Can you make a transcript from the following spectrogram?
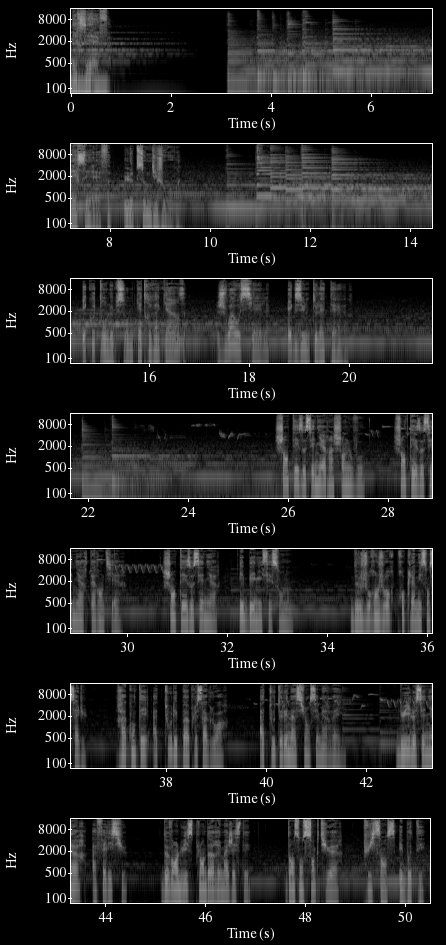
RCF. RCF, le psaume du jour. Écoutons le psaume 95. Joie au ciel, exulte la terre. Chantez au Seigneur un chant nouveau, chantez au Seigneur terre entière, chantez au Seigneur et bénissez son nom. De jour en jour proclamez son salut, racontez à tous les peuples sa gloire, à toutes les nations ses merveilles. Lui, le Seigneur, a fait les cieux, devant lui splendeur et majesté, dans son sanctuaire, puissance et beauté.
